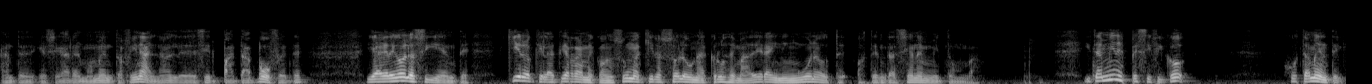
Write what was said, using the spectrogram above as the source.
antes de que llegara el momento final, ¿no? El de decir patapúfete, y agregó lo siguiente, quiero que la tierra me consuma, quiero solo una cruz de madera y ninguna ostentación en mi tumba. Y también especificó justamente,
